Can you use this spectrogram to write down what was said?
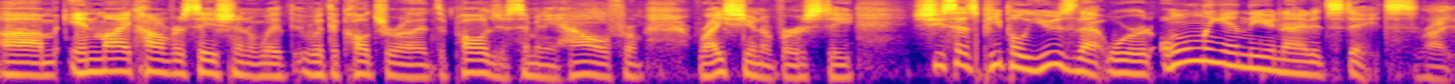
Um, in my conversation with, with the cultural anthropologist, Cymene Howe from Rice University. She says people use that word only in the United States. Right.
